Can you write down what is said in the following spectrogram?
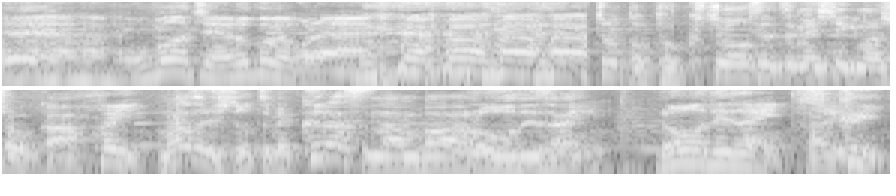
えおばあちゃん喜ぶよこれ。ちょっっと特徴を説明していきましょうか。はい。まず一つ目クラスナンバーワンローデザイン。ローデザイン。はい。低い。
